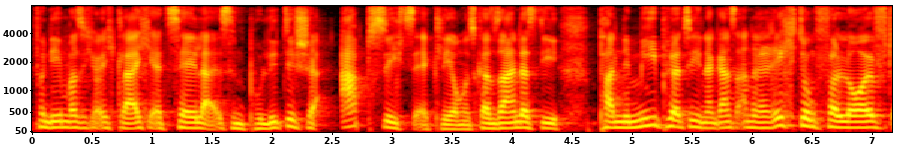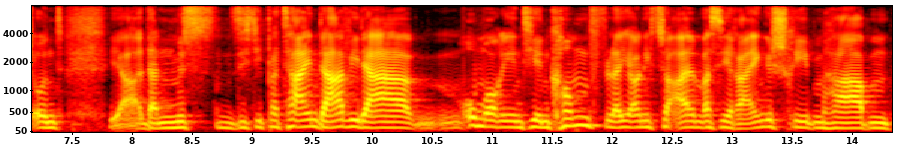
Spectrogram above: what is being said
von dem, was ich euch gleich erzähle. Es sind politische Absichtserklärungen. Es kann sein, dass die Pandemie plötzlich in eine ganz andere Richtung verläuft und ja, dann müssten sich die Parteien da wieder umorientieren, kommen vielleicht auch nicht zu allem, was sie reingeschrieben haben,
